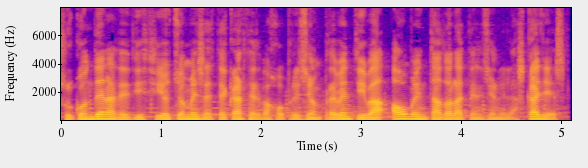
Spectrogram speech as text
Su condena de 18 meses de cárcel bajo prisión preventiva ha aumentado la tensión en las calles.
